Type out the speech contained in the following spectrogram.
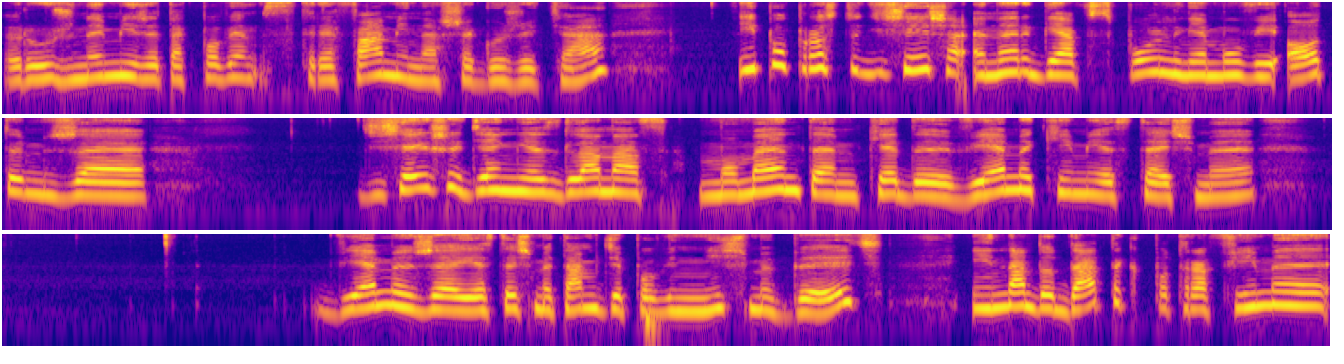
różnymi, że tak powiem, strefami naszego życia. I po prostu dzisiejsza energia wspólnie mówi o tym, że dzisiejszy dzień jest dla nas momentem, kiedy wiemy, kim jesteśmy, wiemy, że jesteśmy tam, gdzie powinniśmy być i na dodatek potrafimy,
